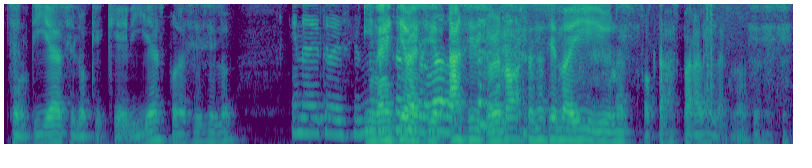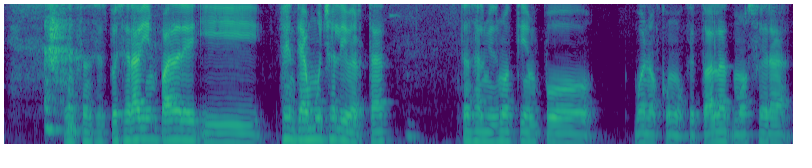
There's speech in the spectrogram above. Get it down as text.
sentías y lo que querías, por así decirlo. Y nadie te va a decir. Y "No, nadie estás te iba a decir, reprobado". ah, sí, de que, no, estás haciendo ahí unas octavas paralelas, ¿no? Entonces, pues era bien padre y sentía mucha libertad. Entonces, al mismo tiempo, bueno, como que toda la atmósfera,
